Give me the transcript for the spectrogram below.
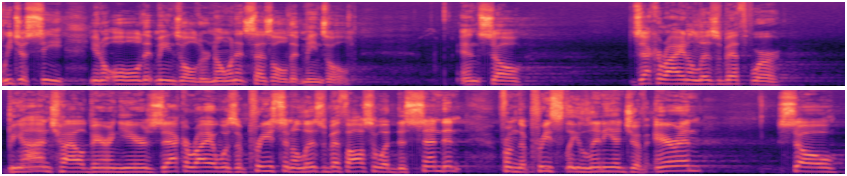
We just see, you know, old, it means older. No, when it says old, it means old. And so Zechariah and Elizabeth were beyond childbearing years. Zechariah was a priest, and Elizabeth also a descendant from the priestly lineage of Aaron. So,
